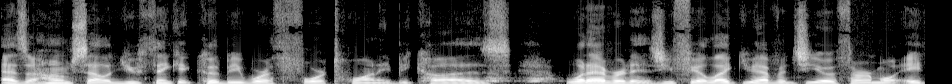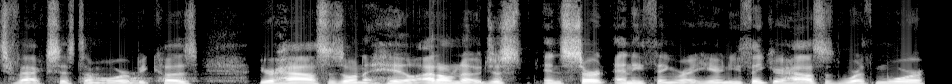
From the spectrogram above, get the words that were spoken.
as a home seller you think it could be worth 420 because whatever it is you feel like you have a geothermal HVAC system or because your house is on a hill. I don't know. Just insert anything right here and you think your house is worth more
